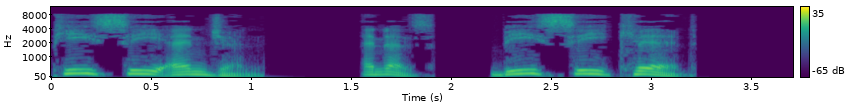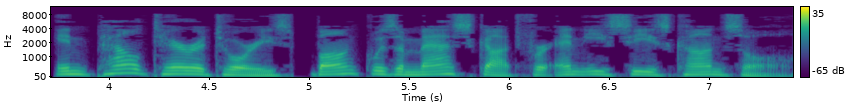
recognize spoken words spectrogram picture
PC Engine, and as BC Kid. In PAL territories, Bonk was a mascot for NEC's console.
